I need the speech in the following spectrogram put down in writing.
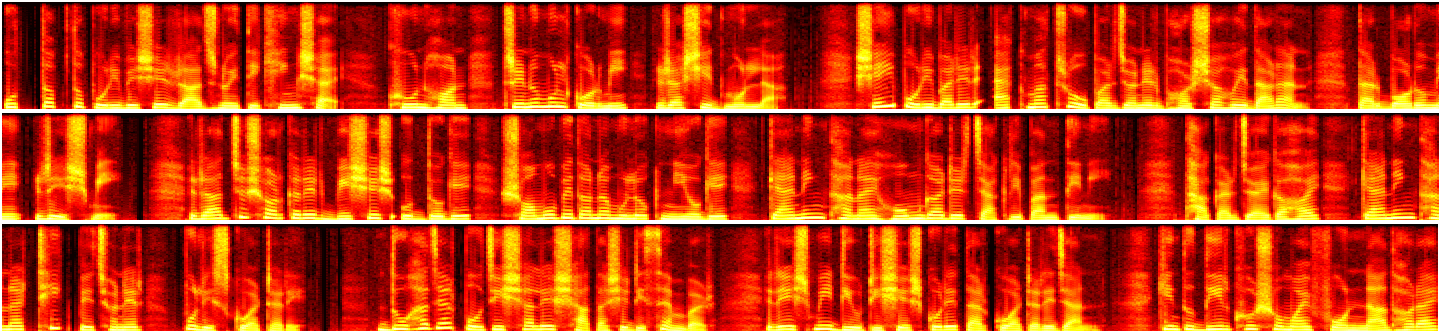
উত্তপ্ত পরিবেশের রাজনৈতিক হিংসায় খুন হন তৃণমূল কর্মী রশিদ মোল্লা। সেই পরিবারের একমাত্র উপার্জনের ভরসা হয়ে দাঁড়ান তার বড় মেয়ে রেশমি। রাজ্য সরকারের বিশেষ উদ্যোগে সমবেদনামূলক নিয়োগে ক্যানিং থানায় হোমগার্ডের চাকরি পান তিনি। থাকার জায়গা হয় ক্যানিং থানার ঠিক পেছনের পুলিশ কোয়ার্টারে। দু হাজার পঁচিশ সালের সাতাশে ডিসেম্বর, রেশমি ডিউটি শেষ করে তার কোয়ার্টারে যান। কিন্তু দীর্ঘ সময় ফোন না ধরায়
